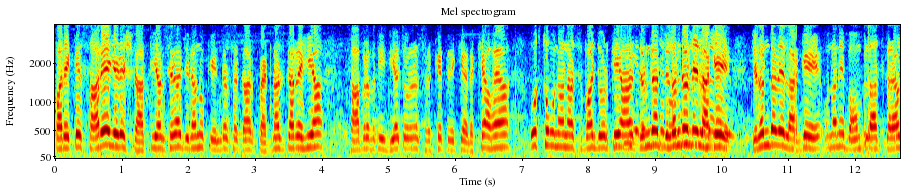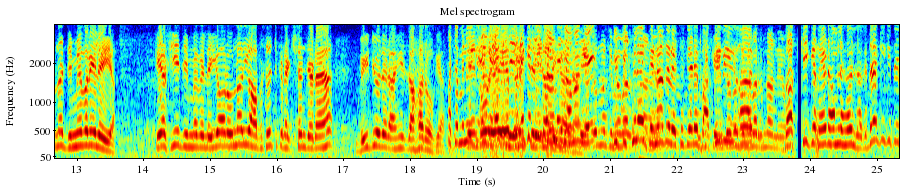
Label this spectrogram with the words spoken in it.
ਪਰ ਇੱਕ ਸਾਰੇ ਜਿਹੜੇ ਸ਼ਰਾਰਤੀ ਅੰਸਰ ਆ ਜਿਨ੍ਹਾਂ ਨੂੰ ਕੇਂਦਰ ਸਰਕਾਰ ਪੈਟਰਨਾਈਜ਼ ਕਰ ਰਹੀ ਆ ਸਾਬਰਮਤੀ ਜੇਲ੍ਹ ਚ ਉਹਨਾਂ ਨੇ ਸੁਰੱਖਿਅਤ ਤਰੀਕੇ ਰੱਖਿਆ ਹੋਇਆ ਉੱਥੋਂ ਉਹਨਾਂ ਨਾਲ ਸਬੰਧ ਜੋੜ ਕੇ ਆ ਜਲੰਧਰ ਜਲੰਧਰ ਦੇ ਲਾਗੇ ਜਲੰਧਰ ਦੇ ਲਾਗੇ ਉਹਨਾਂ ਨੇ ਬੰਬ ਬਲਾਸਟ ਕਰਾਇਆ ਉਹਨਾਂ ਜ਼ਿੰਮੇਵਾਰੀ ਲਈ ਆ। ਕਿ ਅਸੀਂ ਇਹ ਜ਼ਿੰਮੇਵਾਰੀ ਲਈ ਔਰ ਉਹਨਾਂ ਦੀ ਆਪਸ ਵਿੱਚ ਕਨੈਕਸ਼ਨ ਜਿਹੜਾ ਹੈ ਵੀਡੀਓ ਦੇ ਰਾਹੀਂ ਜ਼ਾਹਰ ਹੋ ਗਿਆ। ਅੱਛਾ ਮੈਨੂੰ ਇਹ- ਗੱਲ ਹੈ। ਜਾਵਾਂਗੇ ਕਿ ਪਿਛਲੇ ਦਿਨਾਂ ਦੇ ਵਿੱਚ ਜਿਹੜੇ ਬਾਕੀ ਵੀ ਬਾਕੀ ਗ੍ਰੇਨੇਡ ਹਮਲੇ ਹੋਏ ਲੱਗਦਾ ਹੈ ਕਿ ਕਿਤੇ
